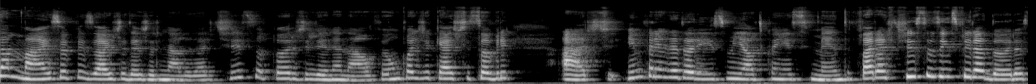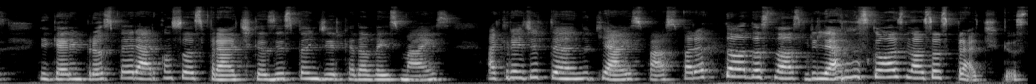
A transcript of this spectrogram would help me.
a mais um episódio da Jornada da Artista por Juliana Nalva, um podcast sobre arte, empreendedorismo e autoconhecimento para artistas inspiradoras que querem prosperar com suas práticas e expandir cada vez mais, acreditando que há espaço para todas nós brilharmos com as nossas práticas.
